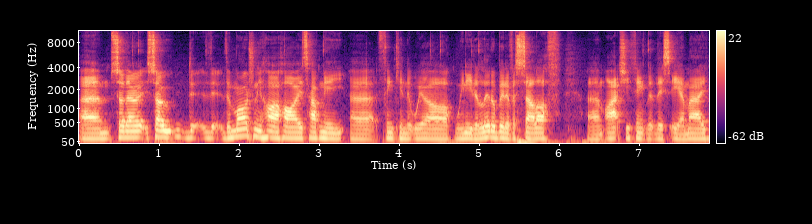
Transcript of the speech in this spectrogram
Um, so there, so the, the, marginally higher highs have me uh, thinking that we are we need a little bit of a sell off. Um, I actually think that this EMA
